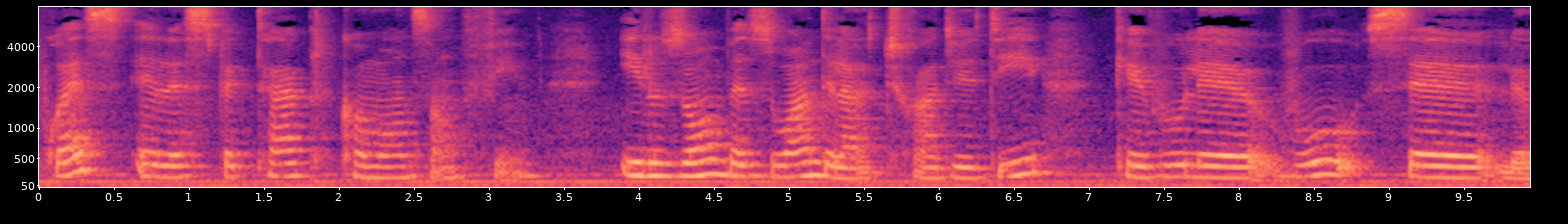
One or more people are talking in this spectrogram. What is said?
presse et le spectacle commence enfin. Ils ont besoin de la tragédie. Que voulez-vous, c'est le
